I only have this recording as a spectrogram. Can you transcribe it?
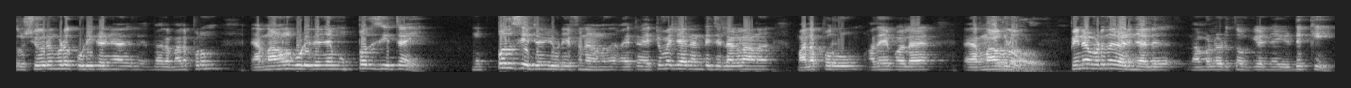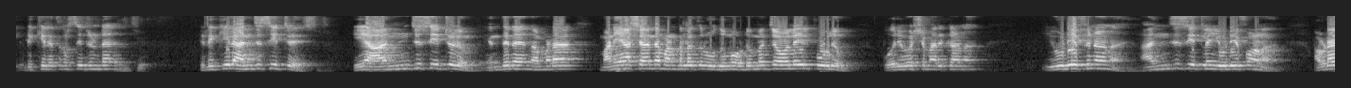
തൃശ്ശൂരും കൂടെ കൂടിക്കഴിഞ്ഞാൽ മല- മലപ്പുറം എറണാകുളം കൂടിക്കഴിഞ്ഞാൽ മുപ്പത് സീറ്റായി. മുപ്പത് സീറ്റും യു ഡി എഫിനാണ്. ഏറ്റവും വലിയ രണ്ട് ജില്ലകളാണ് മലപ്പുറവും അതേപോലെ എറണാകുളവും. എറണാകുളവും. പിന്നെ ഇവിടുന്ന് കഴിഞ്ഞാൽ നമ്മൾ എടുത്ത് നോക്കി കഴിഞ്ഞാൽ ഇടുക്കി. ഇടുക്കിയിൽ എത്ര സീറ്റ് ഉണ്ട് ഇടുക്കിയിൽ അഞ്ച് സീറ്റ്. ഈ അഞ്ച് സീറ്റിലും എന്തിന് നമ്മുടെ മണിയാശാന്റെ മണ്ഡലത്തിൽ ഉടുമ ഉടുമ്പൻചോലയിൽ പോലും ഭൂരിപക്ഷം ആർക്കാണ്? യു ഡി എഫിനാണ് അഞ്ച് സീറ്റിലും യു ഡി എഫ് ആണ് അവിടെ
